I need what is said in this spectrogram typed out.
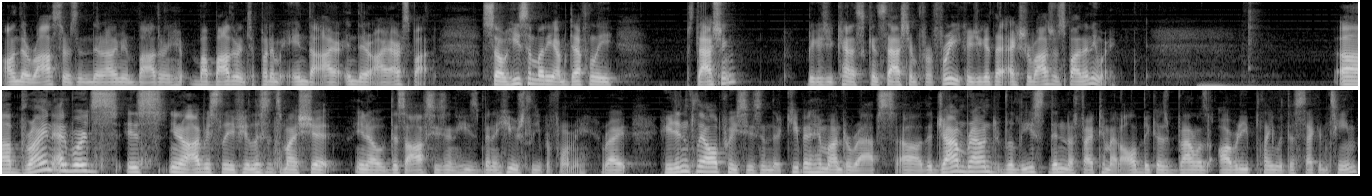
on their rosters, and they're not even bothering bothering to put him in the IR, in their IR spot. So he's somebody I'm definitely stashing because you kind of can stash him for free because you get that extra roster spot anyway. Uh, Bryan Edwards is, you know, obviously, if you listen to my shit, you know, this offseason, he's been a huge sleeper for me, right? He didn't play all preseason. They're keeping him under wraps. Uh, the John Brown release didn't affect him at all because Brown was already playing with the second team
